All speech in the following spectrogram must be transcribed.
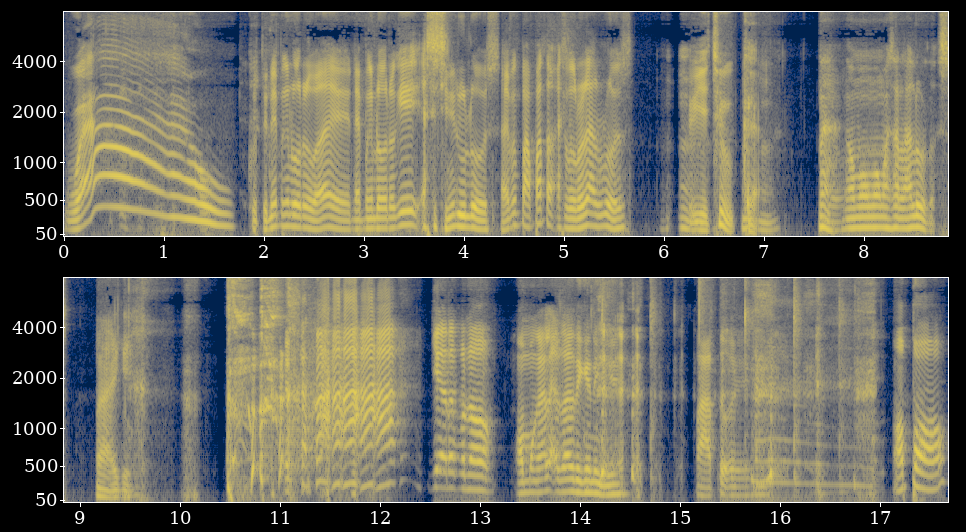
Wow. Kudune ping loro wae. Nek ping loro ki S sini lulus. Tapi ping papat tok S loro lah lulus. Iya juga. Nah, ngomong-ngomong masa lalu, Los. Nah, iki. Ki arep ono ngomong elek soal iki iki. Patuk e. Apa?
